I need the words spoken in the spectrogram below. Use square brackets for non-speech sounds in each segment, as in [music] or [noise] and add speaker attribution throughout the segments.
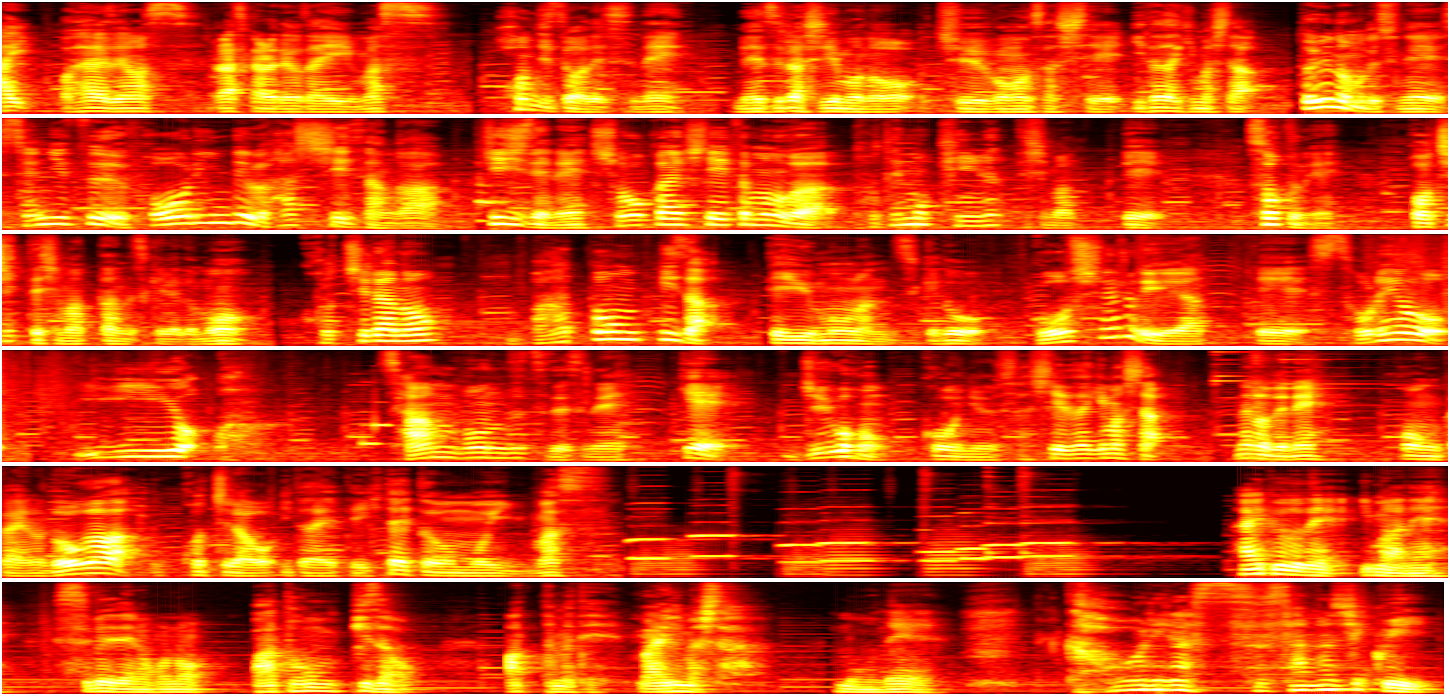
Speaker 1: はい、おはようございます。ラスカルでございます。本日はですね、珍しいものを注文させていただきました。というのもですね、先日、フォーリンデブハッシーさんが記事でね、紹介していたものがとても気になってしまって、即ね、ポチってしまったんですけれども、こちらのバトンピザっていうものなんですけど、5種類あって、それを、いいよ、3本ずつですね、計15本購入させていただきました。なのでね、今回の動画はこちらをいただいていきたいと思います。はい、ということで、今ね、すべてのこのバトンピザを温めてまいりました。もうね、香りが凄まじくいい。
